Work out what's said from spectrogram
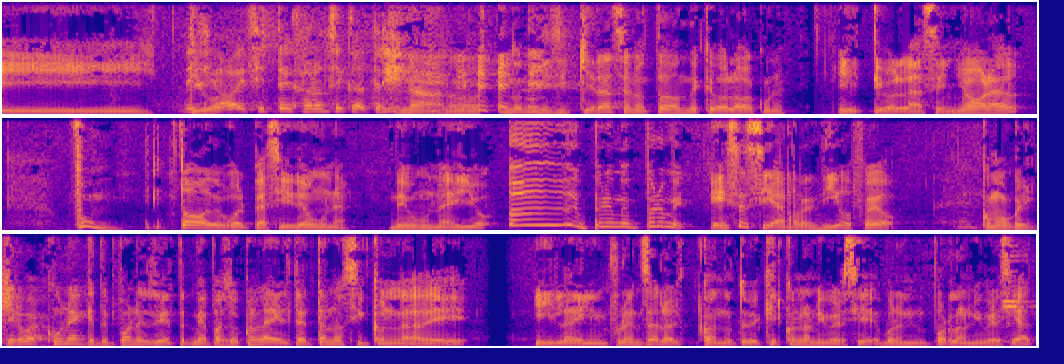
Y. Dije, digo, ay, sí te dejaron cicatriz. Nada, no, no, ni siquiera se nota dónde quedó la vacuna. Y, tío, la señora, ¡fum! Todo de golpe, así, de una, de una. Y yo, ¡ay, espérame, espérame! Ese sí arredió feo. Como cualquier vacuna que te pones. Me pasó con la del tétanos y con la de... Y la de la influenza cuando tuve que ir con la universidad, bueno, por la universidad,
